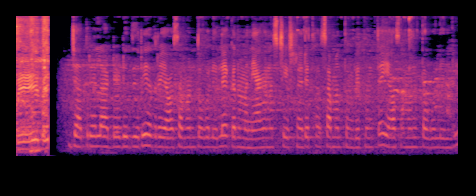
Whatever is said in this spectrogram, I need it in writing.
ಮೇಲೆ. ಜಾತ್ರೆ ಎಲ್ಲ ಅಡ್ಡಾಡಿದ್ರಿ ಅದ್ರ ಯಾವ ಸಾಮಾನು ತಗೊಳ್ಳಿಲ್ಲ ಯಾಕಂದ್ರೆ ಮನ್ಯಾಗನ ಸ್ಟೇಷನರಿ ಸಾಮಾನು ತುಂಬಿತ್ತಂತೆ ಯಾವ ಸಾಮಾನು ತಗೊಳ್ಳಿಲ್ಲ ರೀ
